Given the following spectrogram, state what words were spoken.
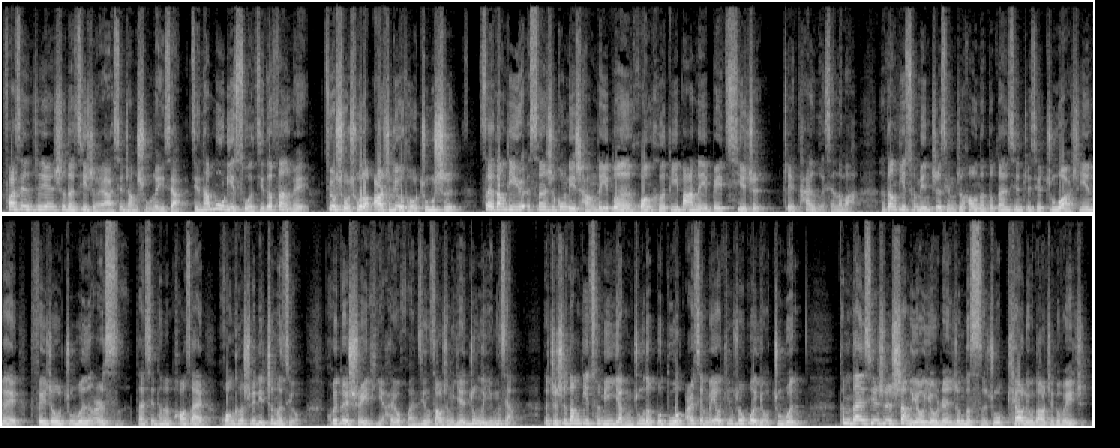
发现这件事的记者呀，现场数了一下，仅他目力所及的范围，就数出了二十六头猪尸，在当地约三十公里长的一段黄河堤坝内被弃置。这也太恶心了吧！那当地村民知情之后呢，都担心这些猪啊是因为非洲猪瘟而死，担心它们泡在黄河水里这么久，会对水体还有环境造成严重的影响。那只是当地村民养猪的不多，而且没有听说过有猪瘟，他们担心是上游有人扔的死猪漂流到这个位置。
